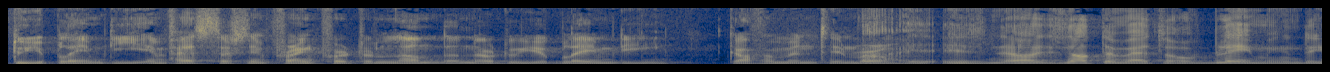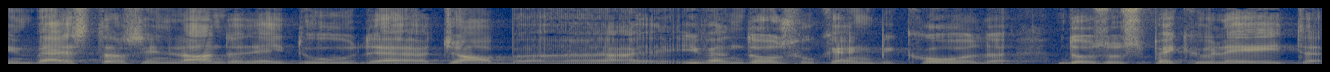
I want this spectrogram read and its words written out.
do you blame the investors in Frankfurt and London, or do you blame the government in Rome. It's not, it's not a matter of blaming. The investors in London, they do their job. Uh, even those who can be called, uh, those who speculate, uh,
